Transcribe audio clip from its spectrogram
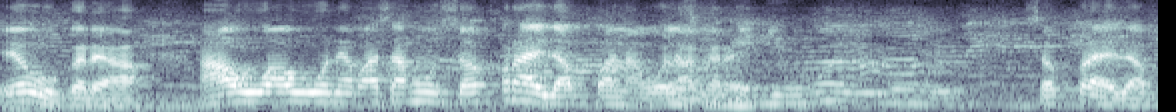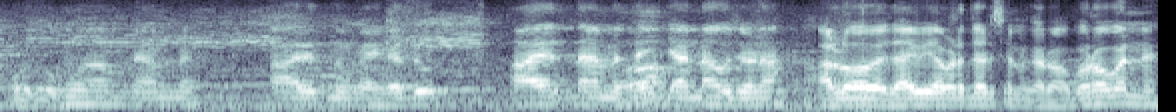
એવું કરે આ. આવું આવું ને પાછા હું સરપ્રાઈઝ આપવાના ઓલા કરે. સરપ્રાઈઝ આપો તો હું અમને અમને આ રીતનું કંઈક હતું. આ રીતના અમે થઈ ગયા નવ જણા. હાલો હવે જાવી આપણે દર્શન કરવા. બરોબર ને?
